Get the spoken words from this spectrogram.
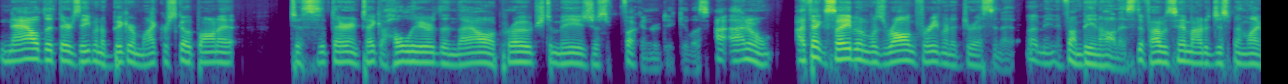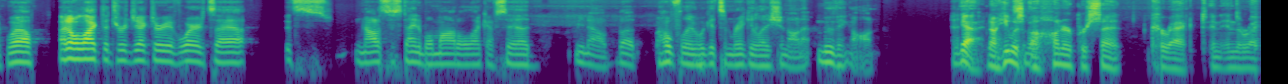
now that there's even a bigger microscope on it, to sit there and take a holier than thou approach to me is just fucking ridiculous. I, I don't. I think Saban was wrong for even addressing it. I mean, if I'm being honest, if I was him, I'd have just been like, "Well, I don't like the trajectory of where it's at. It's not a sustainable model, like I've said, you know. But hopefully, we'll get some regulation on it. Moving on." And yeah, no, he was a hundred percent correct and in the right,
